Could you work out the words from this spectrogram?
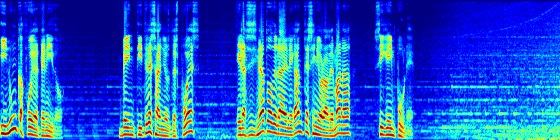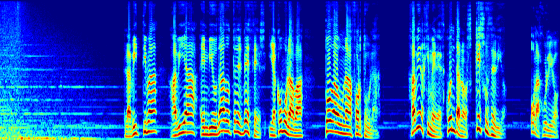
y nunca fue detenido. 23 años después, el asesinato de la elegante señora alemana sigue impune. La víctima había enviudado tres veces y acumulaba toda una fortuna. Javier Jiménez, cuéntanos, ¿qué sucedió? Hola Julio.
